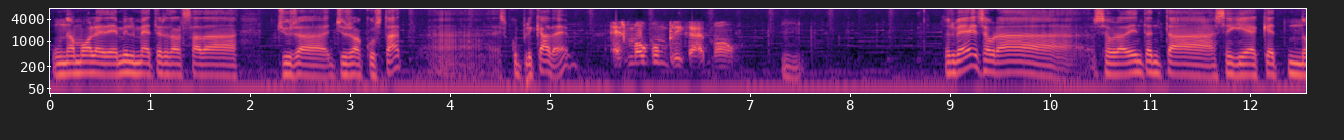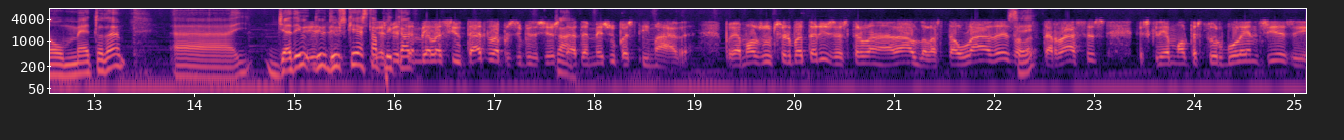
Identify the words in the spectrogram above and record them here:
una mole de 1.000 metres d'alçada just, a, just al costat. Uh, és complicada, eh? És molt complicat, molt. Doncs bé, s'haurà d'intentar seguir aquest nou mètode. Uh, ja diu, diu, dius que ja està aplicat... també a les ciutats la precipitació Clar. està també subestimada, perquè molts observatoris es troben a dalt de les taulades, Sí. de les terrasses, que es creen moltes turbulències i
